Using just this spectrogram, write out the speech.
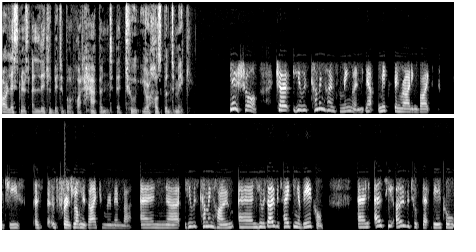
our listeners a little bit about what happened uh, to your husband, Mick? Yeah, sure. Joe, he was coming home from England. Now, Mick's been riding bikes, geez, as, for as long as I can remember. And uh, he was coming home and he was overtaking a vehicle. And as he overtook that vehicle,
